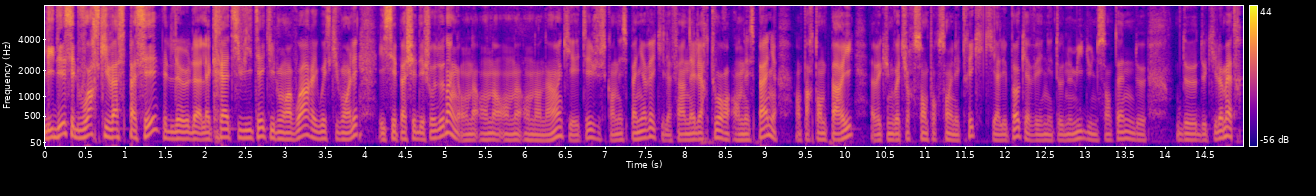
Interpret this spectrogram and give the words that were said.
l'idée c'est de voir ce qui va se passer, la, créativité qu'ils vont avoir et où est-ce qu'ils vont aller. Et il s'est passé des choses de dingue. On, on, on, en a un qui a été jusqu'en Espagne avec. Il a fait un aller-retour en Espagne en partant de Paris avec une voiture 100% électrique qui à l'époque avait une autonomie d'une centaine de, de, kilomètres.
